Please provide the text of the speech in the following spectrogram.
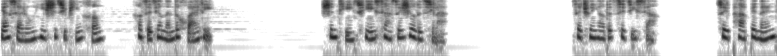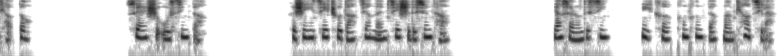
杨小荣一失去平衡，靠在江南的怀里。身体却一下子热了起来，在春药的刺激下，最怕被男人挑逗。虽然是无心的，可是，一接触到江南结实的胸膛，杨小荣的心立刻砰砰的猛跳起来。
